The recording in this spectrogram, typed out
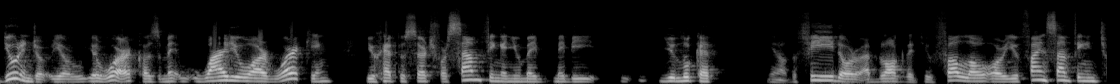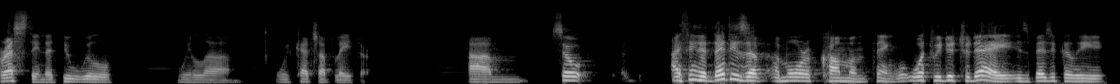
during your your, your work because while you are working you have to search for something and you may maybe you look at you know the feed or a blog that you follow or you find something interesting that you will will uh, will catch up later. Um, so i think that that is a, a more common thing. What we do today is basically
